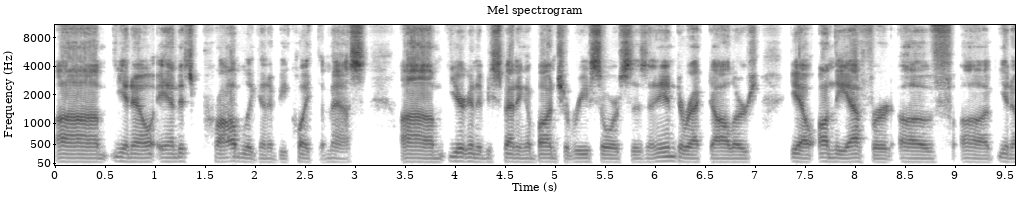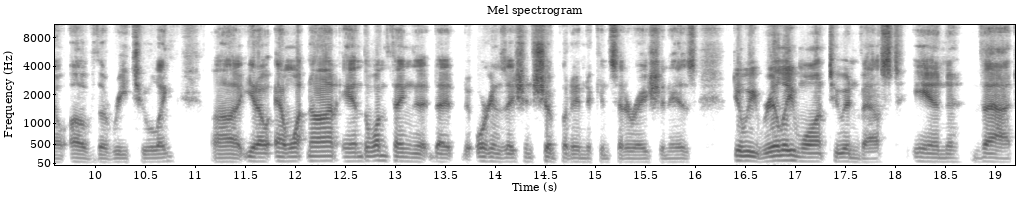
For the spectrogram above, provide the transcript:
Um, you know, and it's probably going to be quite the mess um, you're going to be spending a bunch of resources and indirect dollars, you know, on the effort of, uh, you know, of the retooling, uh, you know, and whatnot. And the one thing that that organizations should put into consideration is, do we really want to invest in that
